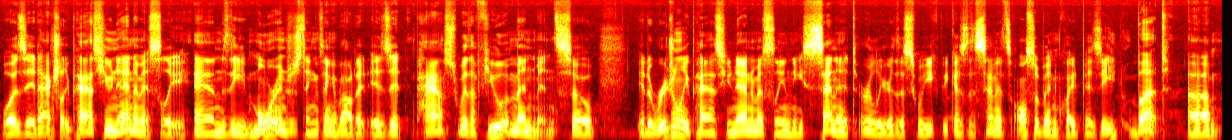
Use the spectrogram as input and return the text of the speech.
was it actually passed unanimously. And the more interesting thing about it is it passed with a few amendments. So, it originally passed unanimously in the Senate earlier this week because the Senate's also been quite busy, but um,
